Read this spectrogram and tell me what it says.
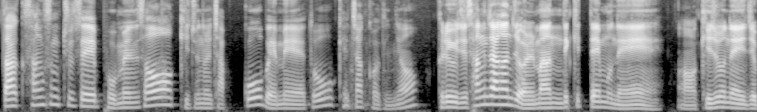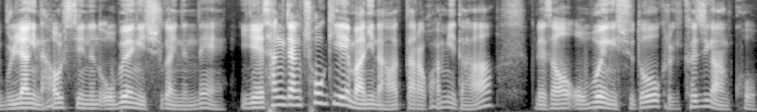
딱 상승 추세 보면서 기준을 잡고 매매해도 괜찮거든요. 그리고 이제 상장한 지 얼마 안 됐기 때문에 어, 기존에 이제 물량이 나올 수 있는 오버행 이슈가 있는데 이게 상장 초기에 많이 나왔다라고 합니다. 그래서 오버행 이슈도 그렇게 크지가 않고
